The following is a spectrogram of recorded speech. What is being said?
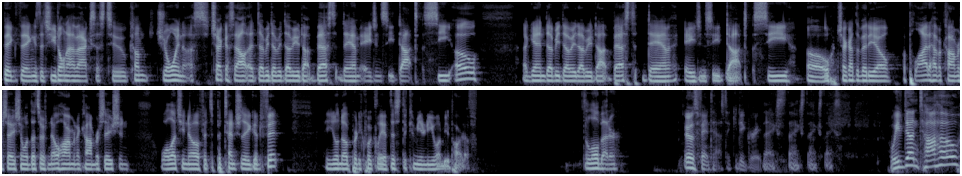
big things that you don't have access to, come join us. Check us out at www.bestdamnagency.co. Again, www.bestdamnagency.co. Check out the video, apply to have a conversation with us. There's no harm in a conversation. We'll let you know if it's potentially a good fit, and you'll know pretty quickly if this is the community you want to be a part of. It's a little better. It was fantastic. You did great. Thanks, thanks, thanks, thanks. We've done Tahoe.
